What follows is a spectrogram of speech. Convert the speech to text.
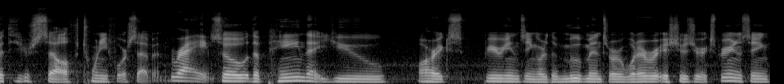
with yourself 24/7. Right. So the pain that you are experiencing or the movement or whatever issues you're experiencing,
